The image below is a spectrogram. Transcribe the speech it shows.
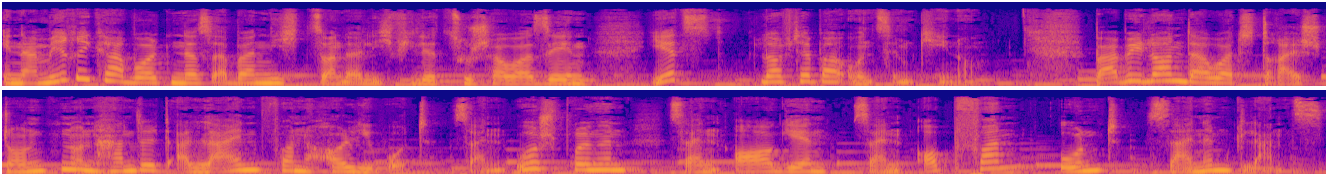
In Amerika wollten das aber nicht sonderlich viele Zuschauer sehen. Jetzt läuft er bei uns im Kino. Babylon dauert drei Stunden und handelt allein von Hollywood, seinen Ursprüngen, seinen Orgien, seinen Opfern und seinem Glanz.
